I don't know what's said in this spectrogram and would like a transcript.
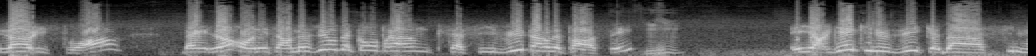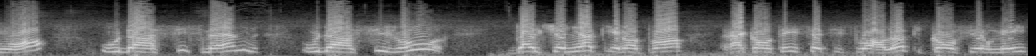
leur histoire, ben là, on est en mesure de comprendre. Puis ça s'est vu par le passé. Et il n'y a rien qui nous dit que dans six mois, ou dans six semaines, ou dans six jours, Galchenyuk n'ira pas raconter cette histoire-là, puis confirmer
